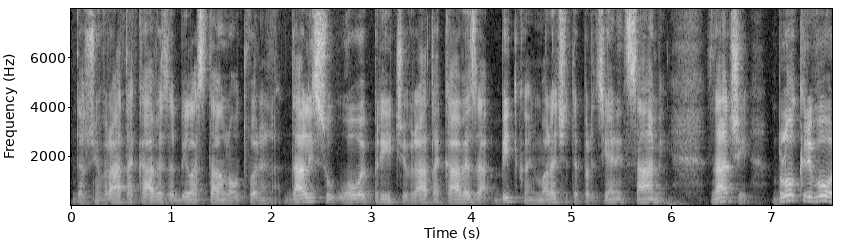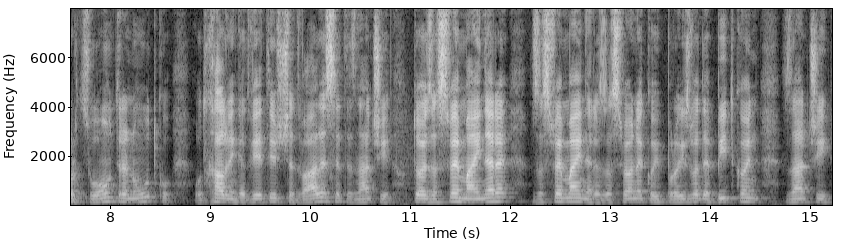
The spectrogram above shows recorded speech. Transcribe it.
da su im vrata kaveza bila stalno otvorena. Da li su u ovoj priči vrata kaveza Bitcoin? Morat ćete procijeniti sami. Znači, block rewards u ovom trenutku od halvinga 2020. znači to je za sve majnere, za sve majnere, za sve one koji proizvode Bitcoin, znači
